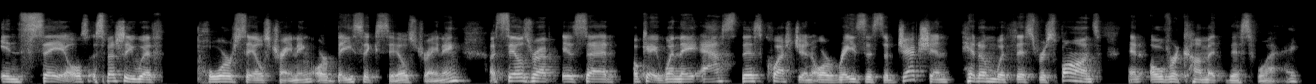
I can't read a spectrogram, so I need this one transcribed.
in sales especially with poor sales training or basic sales training, a sales rep is said, okay, when they ask this question or raise this objection, hit them with this response and overcome it this way.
